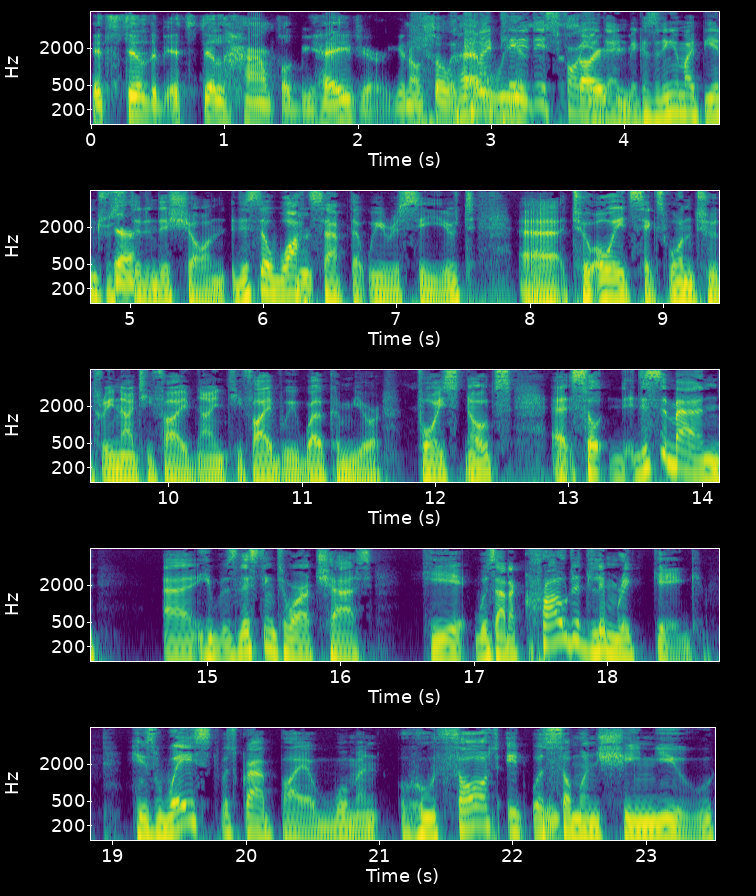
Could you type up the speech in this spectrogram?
it's still the, it's still harmful behavior, you know. So Well, how can I play this for you then? Because I think you might be interested Yeah. in this, Sean. This is a WhatsApp that we received uh, to 086 123 95 95. We welcome your voice notes. Uh, so this is a man, uh, he was listening to our chat. He was at a crowded Limerick gig. His waist was grabbed by a woman who thought it was someone she knew.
